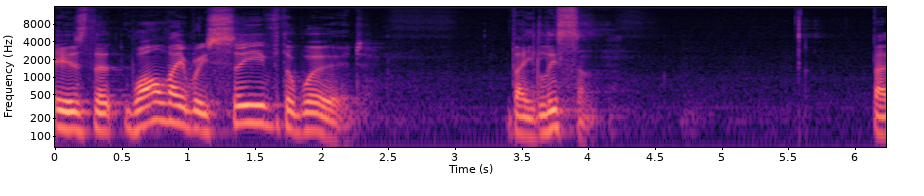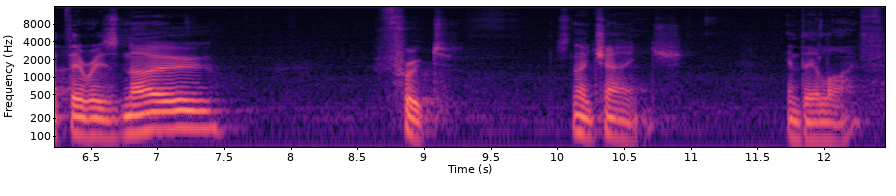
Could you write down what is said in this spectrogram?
is that while they receive the word, they listen, but there is no fruit, there's no change in their life.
